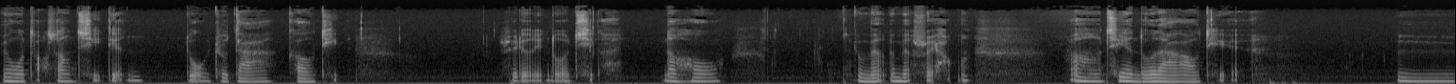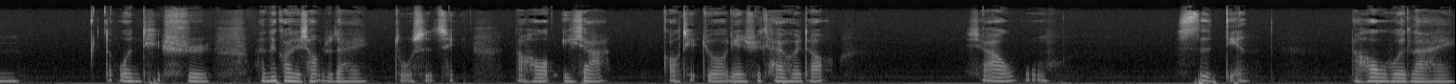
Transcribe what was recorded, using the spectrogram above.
因为我早上七点多就搭高铁，所以六点多起来，然后有没有有没有睡好嘛？嗯，七点多搭高铁，嗯，的问题是，在高铁上我就在做事情，然后一下高铁就连续开会到。下午四点，然后回来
